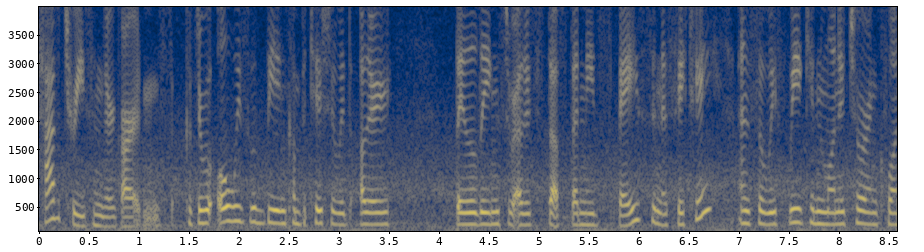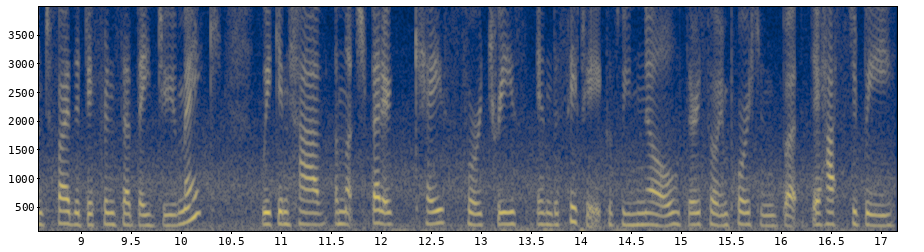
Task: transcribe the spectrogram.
have trees in their gardens because they will always will be in competition with other buildings or other stuff that needs space in a city. And so, if we can monitor and quantify the difference that they do make, we can have a much better case for trees in the city because we know they're so important. But there has to be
